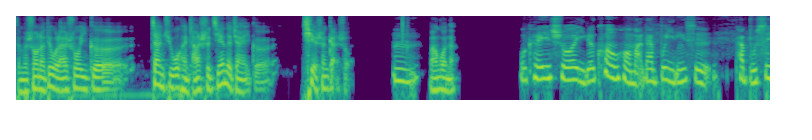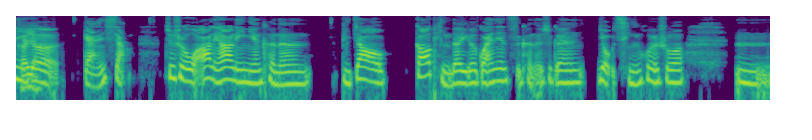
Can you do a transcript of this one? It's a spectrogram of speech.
怎么说呢？对我来说，一个占据我很长时间的这样一个切身感受。嗯，芒果呢？我可以说一个困惑嘛，但不一定是。它不是一个感想，就是我二零二零年可能比较高频的一个关键词，可能是跟友情或者说嗯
